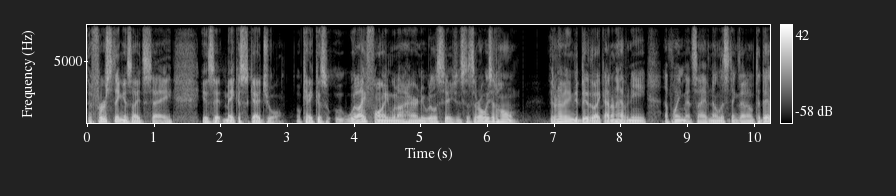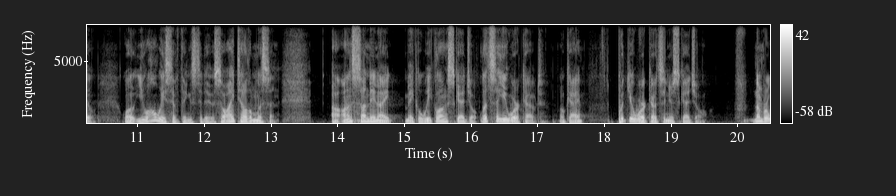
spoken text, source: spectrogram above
the first thing is I'd say is that make a schedule. Okay, because what I find when I hire new real estate agents is they're always at home. They don't have anything to do. They're like, I don't have any appointments. I have no listings. I don't know what to do. Well, you always have things to do. So I tell them, listen, uh, on Sunday night, make a week long schedule. Let's say you work out, okay? Put your workouts in your schedule. Number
